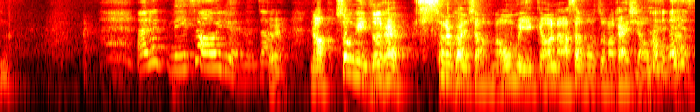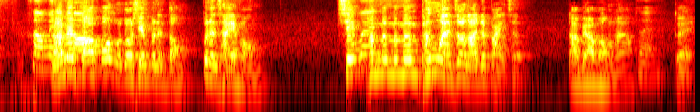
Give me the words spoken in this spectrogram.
然后就离超远的这样。对，然后送给你之后开始它快消，然后我们也赶快拿上楼，做到开始消毒。对，那上面。然后那包包裹都先不能动，不能拆封，先喷喷喷喷喷完之后，然后就摆着，然后不要碰它。对对，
